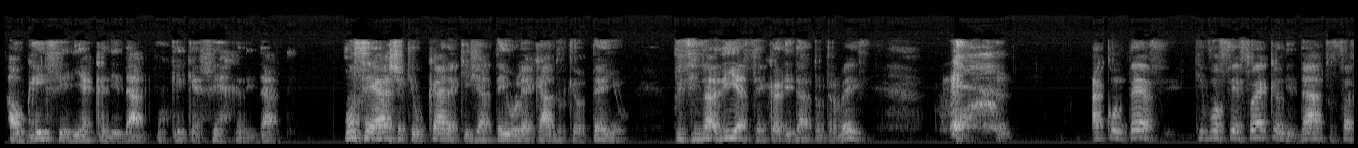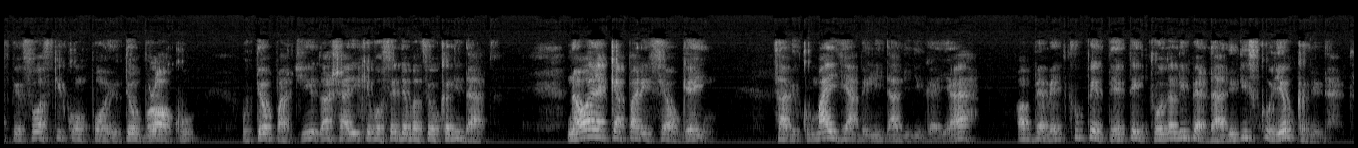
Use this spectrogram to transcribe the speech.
alguém seria candidato porque quer ser candidato? Você acha que o cara que já tem o legado que eu tenho precisaria ser candidato outra vez? Acontece que você só é candidato se as pessoas que compõem o teu bloco o teu partido acharia que você deva ser o candidato. Na hora que aparecer alguém, sabe, com mais viabilidade de ganhar, obviamente que o PT tem toda a liberdade de escolher o candidato.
